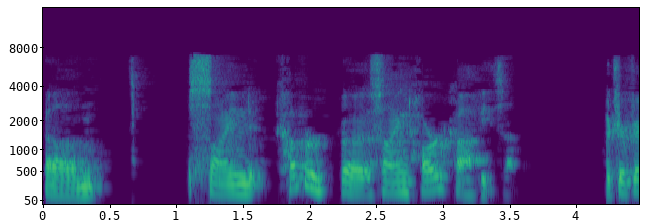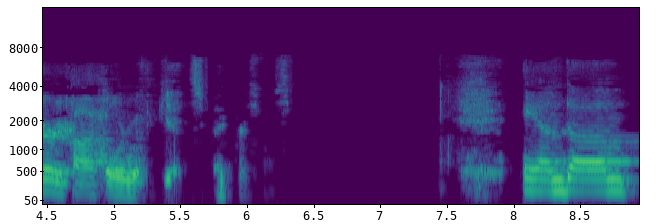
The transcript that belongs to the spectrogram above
um, signed cover, uh, signed hard copies of which are very popular with the kids at Christmas. And um,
